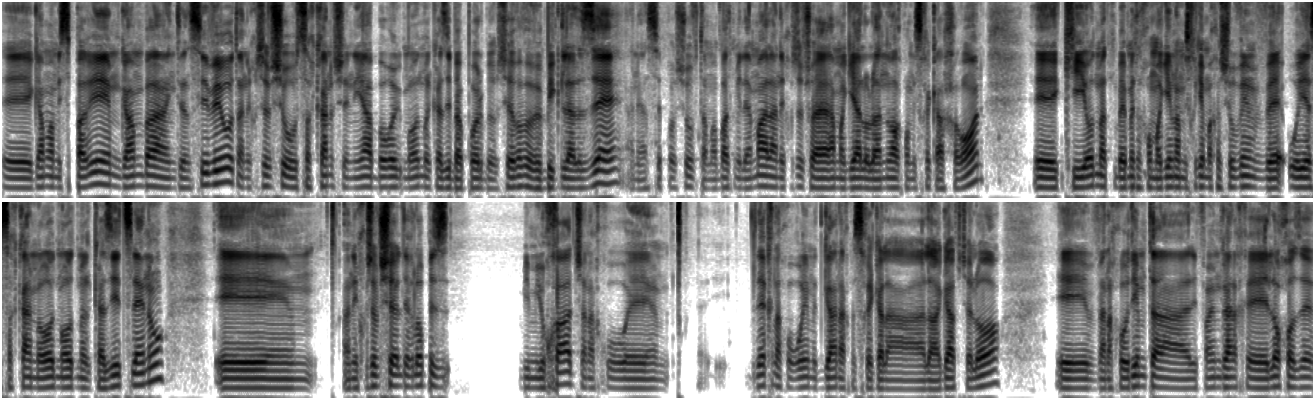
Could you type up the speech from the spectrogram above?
אה, גם במספרים, גם באינטנסיביות, אני חושב שהוא שחקן שנהיה בורג מאוד מרכזי בהפועל באר שבע, ובגלל זה, אני אעשה פה שוב את המבט מלמעלה, אני חושב שהוא היה מגיע לו לנוח במשחק האחרון, כי עוד מעט באמת אנחנו מגיעים למשחקים החשובים, והוא יהיה שחקן מאוד מאוד מרכזי אצלנו. אני חושב שאלדר לופז, במיוחד שאנחנו, אה, בדרך כלל אנחנו רואים את גנח משחק על על האגף שלו, אה, ואנחנו יודעים את ה... לפעמים גנח אה, לא חוזר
